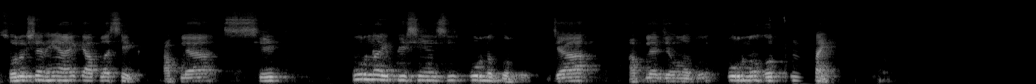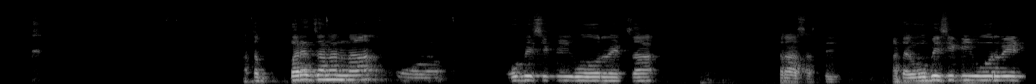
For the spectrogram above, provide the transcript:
सोल्युशन हे आहे की आपला शेक आपल्या शेक पूर्ण इफिशियन्सी पूर्ण करतो. ज्या आपल्या जेवणातून पूर्ण होत नाही. आता बऱ्याच जणांना ओबेसिटी ओव्हरवेटचा त्रास असते. आता ओबेसिटी ओव्हरवेट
